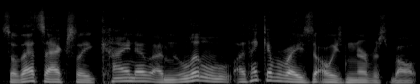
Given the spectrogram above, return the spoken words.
So that's actually kind of I'm a little. I think everybody's always nervous about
